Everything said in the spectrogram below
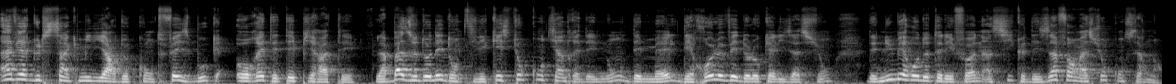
1,5 milliard de comptes Facebook auraient été piratés. La base de données dont il est question contiendrait des noms, des mails, des relevés de localisation, des numéros de téléphone ainsi que des informations concernant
